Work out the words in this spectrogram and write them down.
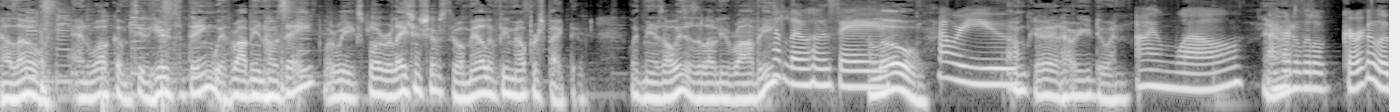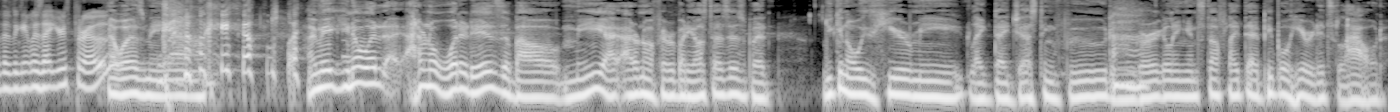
Hello, and welcome to Here's the Thing with Robbie and Jose, where we explore relationships through a male and female perspective. With me, as always, is the lovely Robbie. Hello, Jose. Hello. How are you? I'm good. How are you doing? I'm well. I heard a little gurgle at the beginning. Was that your throat? That was me. Yeah. okay. I mean, you know what? I I don't know what it is about me. I, I don't know if everybody else does this, but you can always hear me like digesting food and Uh-huh. gurgling and stuff like that. People hear it. It's loud.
